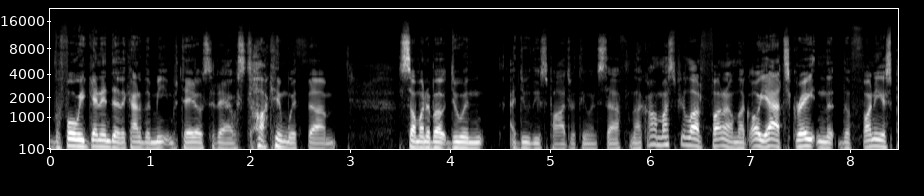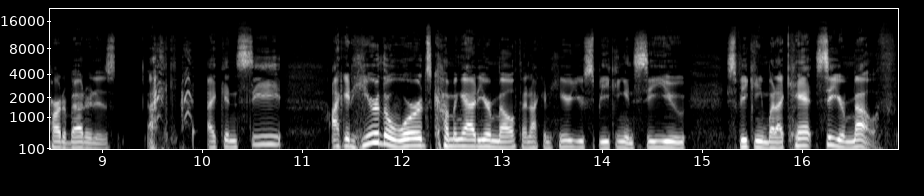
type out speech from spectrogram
before we get into the kind of the meat and potatoes today. I was talking with um someone about doing. I do these pods with you and stuff. I'm like, oh, it must be a lot of fun. I'm like, oh yeah, it's great. And the, the funniest part about it is, I I can see. I can hear the words coming out of your mouth and I can hear you speaking and see you speaking, but I can't see your mouth.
